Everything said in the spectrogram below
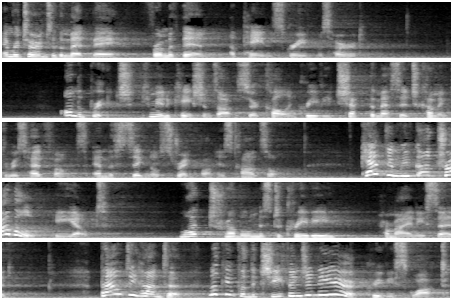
and returned to the med bay. From within, a pained scream was heard. On the bridge, communications officer Colin Creevey checked the message coming through his headphones and the signal strength on his console. Captain, we've got trouble, he yelped. What trouble, Mr. Creevey? Hermione said. Bounty hunter, looking for the chief engineer, Creevey squawked.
